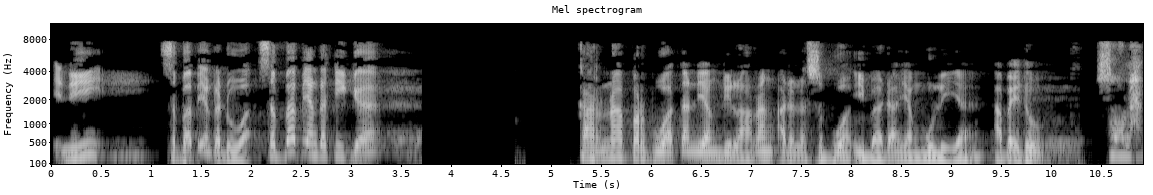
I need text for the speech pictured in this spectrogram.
Ini sebab yang kedua. Sebab yang ketiga, karena perbuatan yang dilarang adalah sebuah ibadah yang mulia. Apa itu? Sholat.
